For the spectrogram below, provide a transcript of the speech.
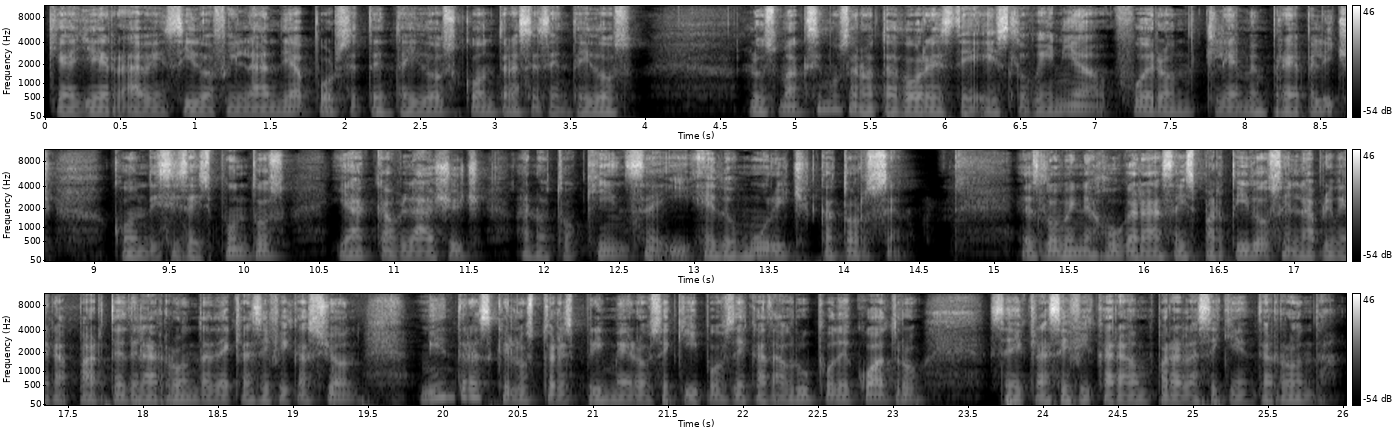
que ayer ha vencido a Finlandia por 72 contra 62. Los máximos anotadores de Eslovenia fueron Klemen Prepelic con 16 puntos, Jaka Vlasic anotó 15 y Edo Muric 14. Eslovenia jugará seis partidos en la primera parte de la ronda de clasificación, mientras que los tres primeros equipos de cada grupo de cuatro se clasificarán para la siguiente ronda.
